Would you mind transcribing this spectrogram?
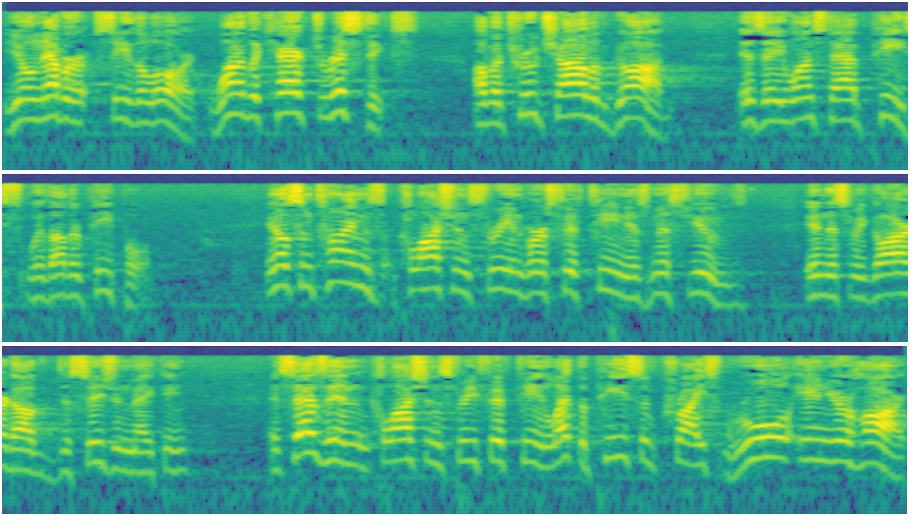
you'll never see the Lord. One of the characteristics of a true child of God is that he wants to have peace with other people. You know, sometimes Colossians 3 and verse 15 is misused in this regard of decision making. It says in Colossians 3:15, "Let the peace of Christ rule in your heart,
